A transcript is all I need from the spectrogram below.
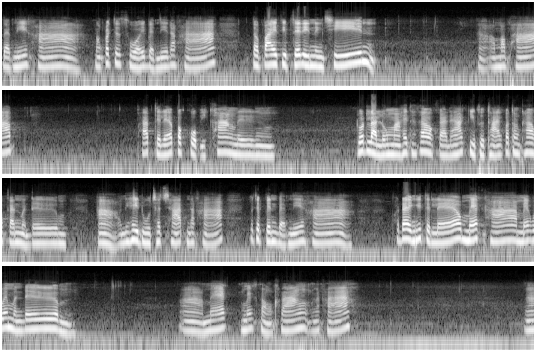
แบบนี้ค่ะ มันก็จะสวยแบบนี้นะคะ ต่อไปสิบเซนอีกหนึ่งชิ้น เอามาพับ พับเสร็จแล้วประกบอีกข้างหนึ่งลดหลั่นลงมาให้เท่าๆกันนะคะกลีบสุดท้ายก็ต้องเท่ากันเหมือนเดิมอ่าอันนี้ให้ดูชัดๆนะคะ ก็จะเป็นแบบนี้ค่ะ พอได้อย่างนี้เสร็จแล้วแม็กค่ะแม็กไว้เหมือนเดิมอ่าแม็กแม็กสองครั้งนะคะอ่า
